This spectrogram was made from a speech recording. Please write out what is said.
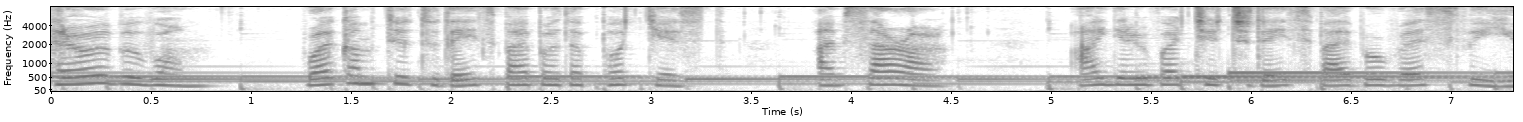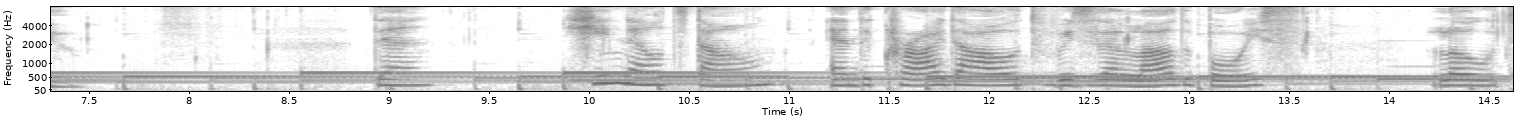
Hello everyone, welcome to today's Bible the podcast. I'm Sarah. I deliver to today's Bible verse for you. Then he knelt down and cried out with a loud voice, Lord,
